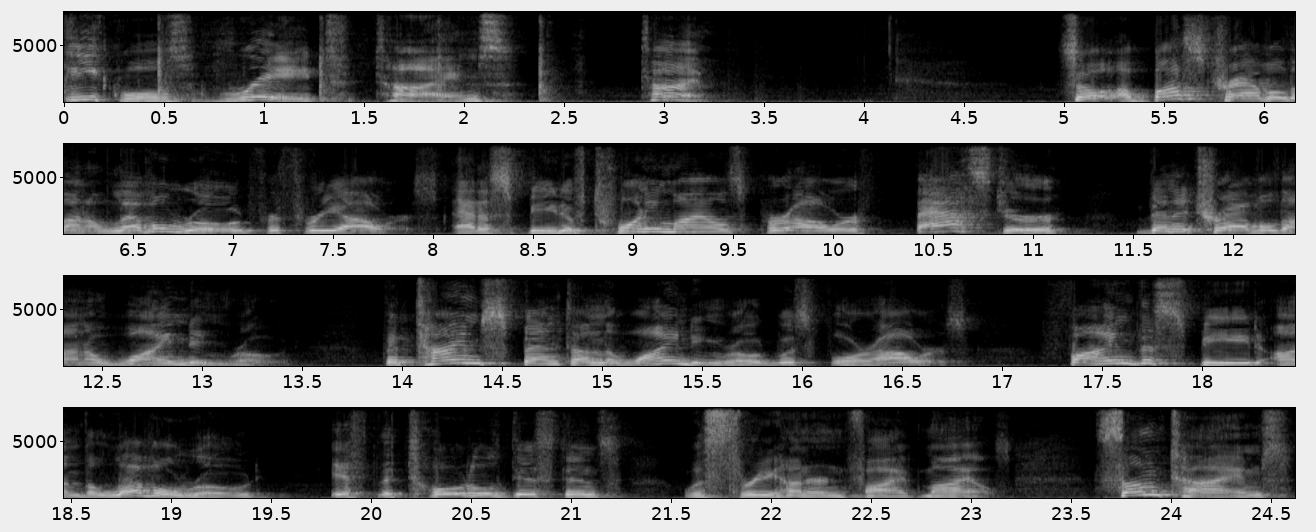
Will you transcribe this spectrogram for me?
equals rate times time. So a bus traveled on a level road for three hours at a speed of 20 miles per hour faster than it traveled on a winding road. The time spent on the winding road was 4 hours. Find the speed on the level road if the total distance was 305 miles. Sometimes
